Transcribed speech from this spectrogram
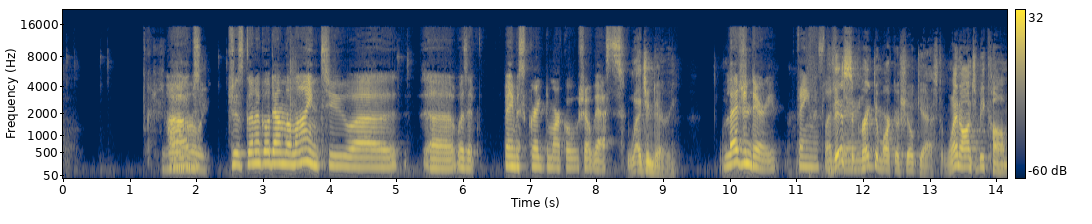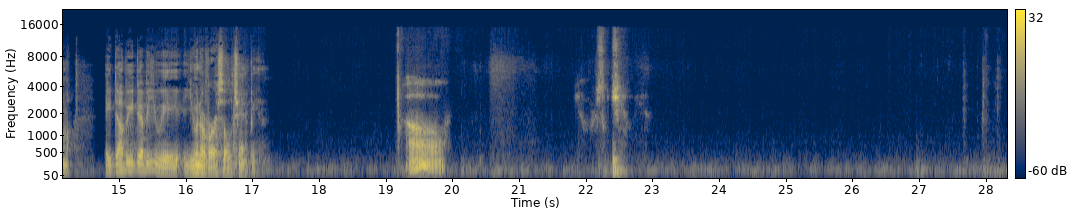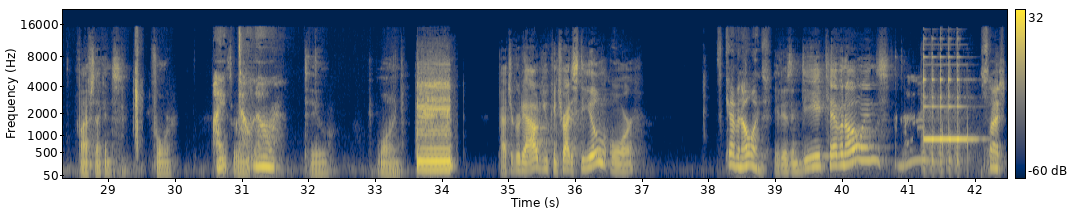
She's running Uh, early. just gonna go down the line to uh, uh, was it famous Greg DeMarco show guests? Legendary. Legendary, famous legendary. This Greg DeMarco show guest went on to become a WWE Universal Champion. Oh, Universal Champion. Five seconds. Four, I Three. don't know. two, one. Patrick O'Dowd, you can try to steal, or It's Kevin Owens. it is indeed Kevin Owens. Slash.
